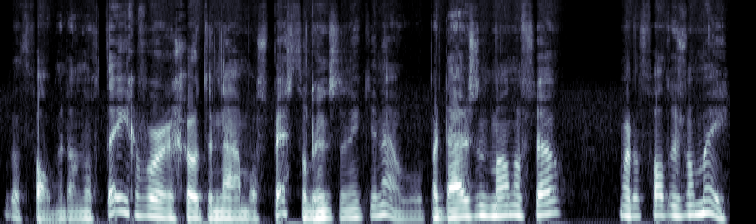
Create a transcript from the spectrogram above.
Dat valt me dan nog tegen voor een grote naam als Pestilence. Dan denk je, nou, een paar duizend man of zo. Maar dat valt dus wel mee.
